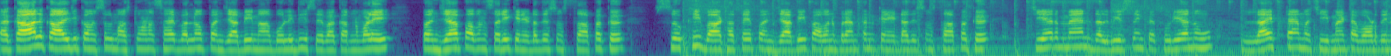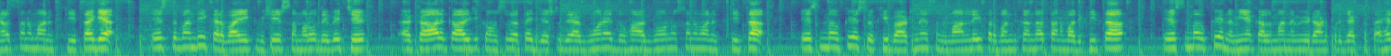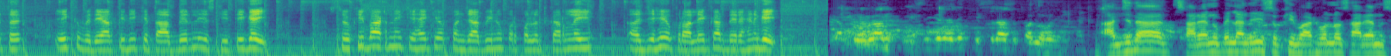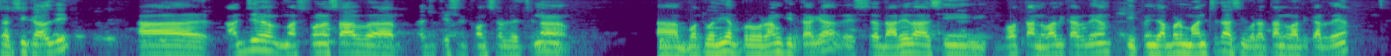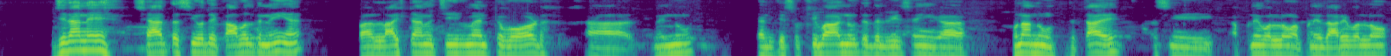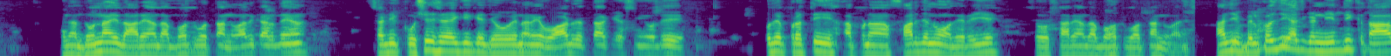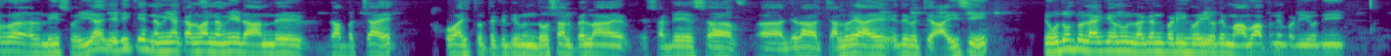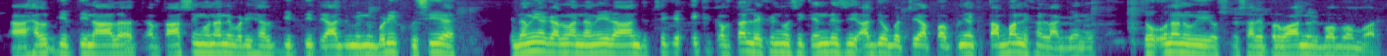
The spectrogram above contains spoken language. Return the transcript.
ਅਕਾਲ college council Mastuana Sahib ਵੱਲੋਂ ਪੰਜਾਬੀ ਮਾਂ ਬੋਲੀ ਦੀ ਸੇਵਾ ਕਰਨ ਵਾਲੇ ਪੰਜਾਬ ਭਵਨ ਸਰੀ ਕੈਨੇਡਾ ਦੇ ਸੰਸਥਾਪਕ ਸੁਖੀ ਬਾਠ ਅਤੇ ਪੰਜਾਬੀ ਭਵਨ ਬਰੈਂਪਟਨ ਕੈਨੇਡਾ ਦੇ ਸੰਸਥਾਪਕ ਚੇਅਰਮੈਨ ਦਲਵੀਰ ਸਿੰਘ ਕਥੂਰੀਆ ਨੂੰ ਲਾਈਫ ਟਾਈਮ ਅਚੀਵਮੈਂਟ ਅਵਾਰਡ ਦੇ ਨਾਲ ਸਨਮਾਨਿਤ ਕੀਤਾ ਗਿਆ। ਇਸ ਸਬੰਧੀ ਕਰਵਾਏ ਇੱਕ ਵਿਸ਼ੇਸ਼ ਸਮਾਰੋਹ ਦੇ ਵਿੱਚ ਅਕਾਲ ਕਾਲਜ ਕੌਂਸਲ ਅਤੇ ਜਸਟ ਦੇ ਆਗੂਆਂ ਨੇ ਦੋਹਾਂ ਆਗੂਆਂ ਨੂੰ ਸਨਮਾਨਿਤ ਕੀਤਾ। ਇਸ ਮੌਕੇ ਸੁਖੀ ਬਾਠ ਨੇ ਸਨਮਾਨ ਲਈ ਪ੍ਰਬੰਧਕਾਂ ਦਾ ਧੰਨਵਾਦ ਕੀਤਾ। ਇਸ ਮੌਕੇ ਨਵੀਆਂ ਕਲਮਾਂ, ਨਵੀਂ ਉਡਾਨ ਪ੍ਰੋਜੈਕਟ ਤਹਿਤ ਇੱਕ ਵਿਦਿਆਰਥੀ ਦੀ ਕਿਤਾਬ ਵੀ ਰਿਲੀਜ਼ ਕੀਤੀ ਗਈ। ਸੁਖੀ ਬਾਠ ਨੇ ਕਿਹਾ ਕਿ ਉਹ ਪੰਜਾਬੀ ਨੂੰ ਪ੍ਰਫੁੱਲਤ ਕਰਨ ਲਈ ਅਜਿਹੇ ਉਪਰਾਲੇ ਕਰਦੇ ਰਹਿਣਗੇ। ਪ੍ਰੋਗਰਾਮ ਕਿਸ ਤਰ੍ਹਾਂ ਹੋਇਆ ਅੱਜ ਦਾ ਸਾਰਿਆਂ ਨੂੰ ਪਹਿਲਾਂ ਜੀ ਸੁਖੀ ਬਾਠ ਵੱਲੋਂ ਸਾਰਿਆਂ ਨੂੰ ਸਤਿ ਸ਼੍ਰੀ ਅਕਾਲ ਜੀ। ਅੱਜ ਮਸਤਵਾਣਾ ਸਾਹਿਬ ਐਜੂਕੇਸ਼ਨ ਕਾਉਂਸਲ ਵਿੱਚ ਨਾ ਬਹੁਤ ਵਧੀਆ ਪ੍ਰੋਗਰਾਮ ਕੀਤਾ ਗਿਆ। ਇਸ ਅਦਾਰੇ ਦਾ ਅਸੀਂ ਬਹੁਤ ਧੰਨਵਾਦ ਕਰਦੇ ਹਾਂ। ਕਿ ਪੰਜਾਬਣ ਮੰਚ ਦਾ ਅਸੀਂ ਬੜਾ ਧੰਨਵਾਦ ਕਰਦੇ ਹਾਂ। ਜਿਨ੍ਹਾਂ ਨੇ ਸ਼ਾਇਦ ਅਸੀਂ ਉਹਦੇ ਕਾਬਲ ਤੇ ਨਹੀਂ ਹੈ, ਪਰ ਲਾਈਫ ਟਾਈਮ ਅਚੀਵਮੈਂਟ ਅਵਾਰਡ ਮੈਨੂੰ, ਯਾਨੀ ਕਿ ਸੁਖੀ ਬਾੜ ਨੂੰ ਤੇ ਦਲਵੀਰ ਸਿੰਘ ਉਹਨਾਂ ਨੂੰ ਦਿੱਤਾ ਹੈ। ਅਸੀਂ ਆਪਣੇ ਵੱਲੋਂ, ਆਪਣੇ ادارے ਵੱਲੋਂ, ਇਹਨਾਂ ਦੋਨਾਂ ਇਦਾਰਿਆਂ ਦਾ ਬਹੁਤ-ਬਹੁਤ ਧੰਨਵਾਦ ਕਰਦੇ ਹਾਂ। ਸਾਡੀ ਕੋਸ਼ਿਸ਼ ਰਹੇਗੀ ਕਿ ਜੋ ਇਹਨਾਂ ਨੇ ਅਵਾਰਡ ਦਿੱਤਾ ਕਿ ਅਸੀਂ ਉਹਦੇ ਉਹਦੇ ਪ੍ਰਤੀ ਆਪਣਾ ਫਰਜ਼ ਨਿਭਾਉਂਦੇ ਰਹੀਏ। ਸੋ ਸਾਰਿਆਂ ਦਾ ਬਹੁਤ-ਬਹੁਤ ਧੰਨਵਾਦ। ਹਾਂਜੀ, ਬਿਲਕੁਲ ਜੀ। ਅੱਜ ਗਣਨੀਤ ਦੀ ਕਿਤਾਬ ਰਿਲੀਜ਼ ਹੋਈ ਆ, ਜਿਹੜੀ ਕਿ ਨਵੀਆਂ ਕਲਮਾਂ, ਨਵੀਂ ਉਡਾਨ ਦੇ ਦਾ ਬੱਚਾ ਹੈ ਉਹ ਅੱਜ ਤੋਂ ਤਕਰੀਬਨ 2 ਸਾਲ ਪਹਿਲਾਂ ਸਾਡੇ ਇਸ ਜਿਹੜਾ ਚੱਲ ਰਿਹਾ ਹੈ ਇਹਦੇ ਵਿੱਚ ਆਈ ਸੀ। ਤੇ ਉਦੋਂ ਤੋਂ ਲੈ ਕੇ ਉਹਨੂੰ ਲਗਨ ਬੜੀ ਹੋਈ, ਉਹਦੇ ਮਾਪੇ ਨੇ ਬੜੀ ਉਹਦੀ ਹੈਲਪ ਕੀਤੀ ਨਾਲ। ਅਵਤਾਰ ਸਿੰਘ ਉਹਨਾਂ ਨੇ ਬੜੀ ਹੈਲਪ ਕੀਤੀ ਤੇ ਅੱਜ ਮੈਨੂੰ ਬੜੀ ਖੁਸ਼ੀ ਹੈ ਕਿ ਨਵੀਆਂ ਕਲਮਾਂ, ਨਵੀਂ ਉਡਾਨ, ਜਿੱਥੇ ਕਿ ਇੱਕ ਕਵਿਤਾ ਲਿਖਣ ਨੂੰ ਅਸੀਂ ਕਹਿੰਦੇ ਸੀ, ਅੱਜ ਉਹ ਬੱਚੇ ਆਪਾਂ ਆਪਣੀਆਂ ਕਿਤਾਬਾਂ ਲਿਖਣ ਲੱਗ ਗਏ ਨੇ। ਸੋ ਉਹਨਾਂ ਨੂੰ ਵੀ, ਉਸ ਸਾਰੇ ਪਰਿਵਾਰ ਨੂੰ ਵੀ ਬਹੁਤ ਬਹੁਤ ਮੁਬਾਰਕ।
